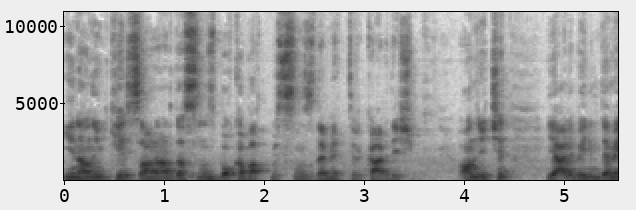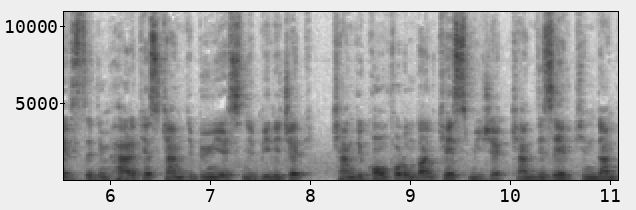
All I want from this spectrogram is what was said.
inanın ki zarardasınız, boka batmışsınız demektir kardeşim. Onun için yani benim demek istediğim herkes kendi bünyesini bilecek, kendi konforundan kesmeyecek, kendi zevkinden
